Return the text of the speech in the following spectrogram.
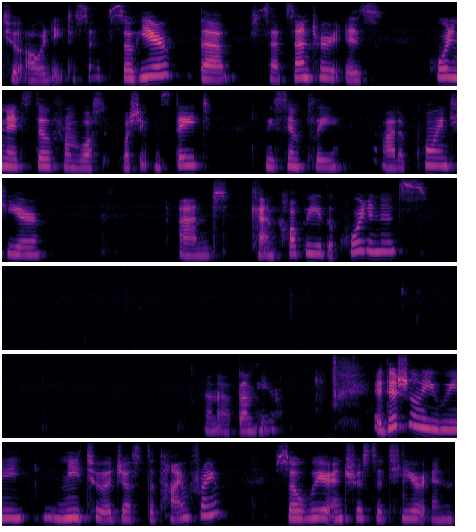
to our data set. So here the set center is coordinates still from Washington state. We simply add a point here and can copy the coordinates and add them here. Additionally, we need to adjust the time frame. So we're interested here in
